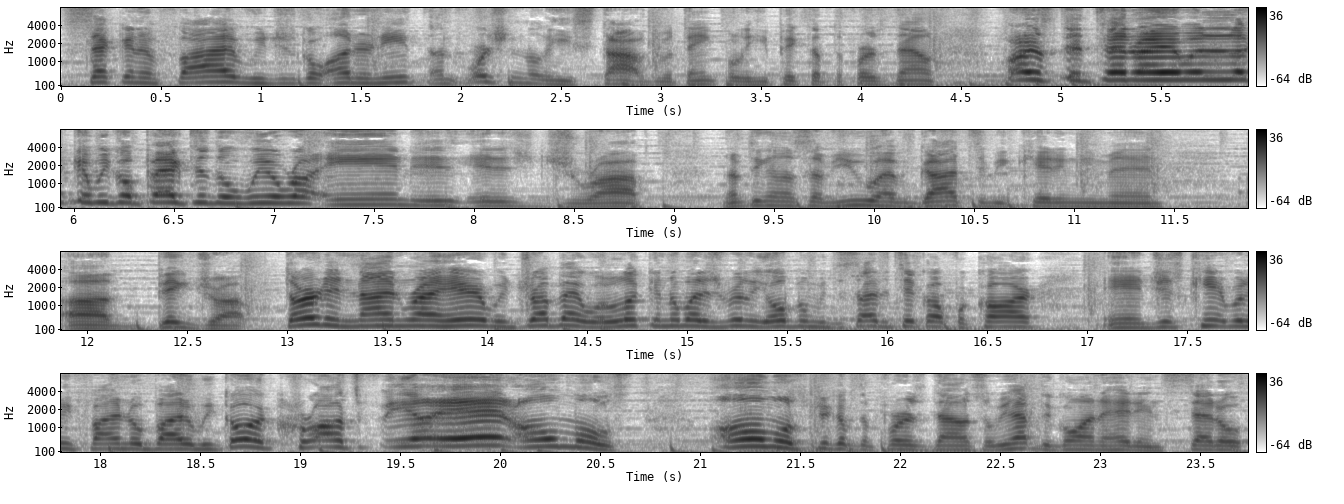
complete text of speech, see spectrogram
Second and five, we just go underneath. Unfortunately, he stopped, but thankfully he picked up the first down. First and ten right here. We're looking. We go back to the wheel route, and it, it is dropped. I'm thinking myself, you have got to be kidding me, man. Uh, big drop. Third and nine right here. We drop back. We're looking. Nobody's really open. We decide to take off a car and just can't really find nobody. We go across field and almost, almost pick up the first down. So we have to go on ahead and settle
